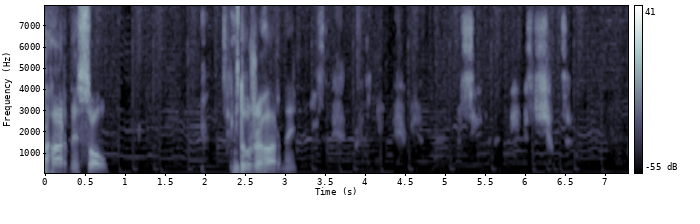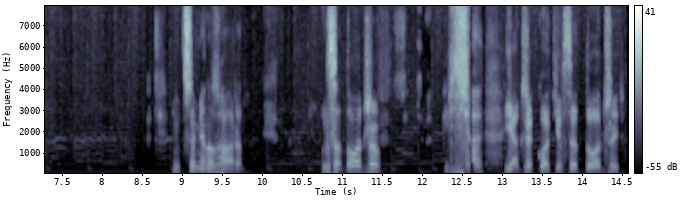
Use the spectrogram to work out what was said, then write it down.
гарний сол. Дуже гарний. Це мінус Гарен. Задоджив. Я, як же Кокі все доджить?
